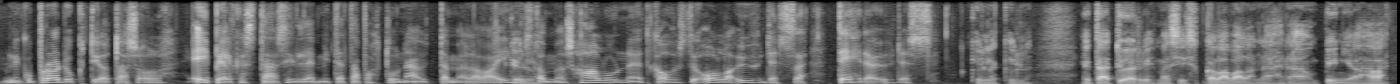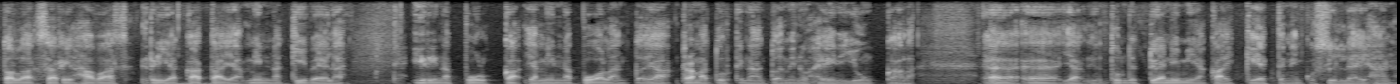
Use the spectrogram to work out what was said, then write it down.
niin kuin produktiotasolla. Ei pelkästään sille, mitä tapahtuu näyttämällä, vaan kyllä. ihmiset on myös halunneet kauheasti olla yhdessä, tehdä yhdessä. Kyllä, kyllä. Ja tämä työryhmä siis, joka lavalla nähdään, on Pinja Hahtola, Sari Havas, Ria Kata ja Minna Kivelä, Irina Pulkka ja Minna Puolanto ja dramaturgina on toiminut Heini Junkkaala ja tuntettuja nimiä kaikki, että niin kuin sille ihan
